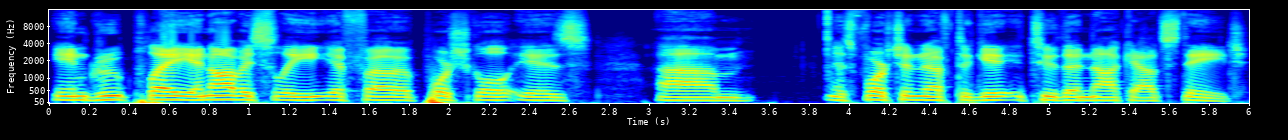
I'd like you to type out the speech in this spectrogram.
in group play, and obviously if uh, Portugal is um, is fortunate enough to get to the knockout stage.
